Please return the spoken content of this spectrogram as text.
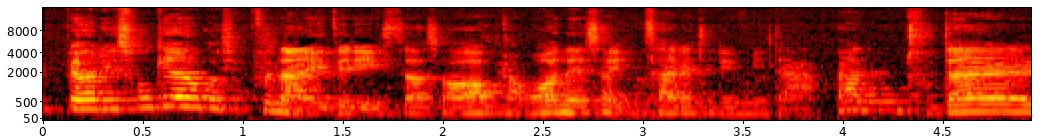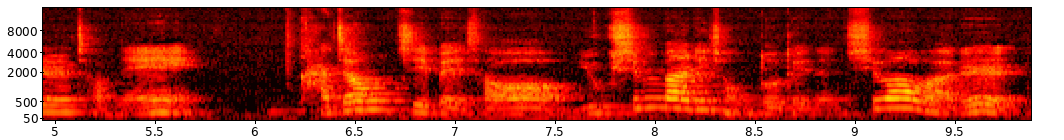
특별히 소개하고 싶은 아이들이 있어서 병원에서 인사를 드립니다. 한 두 달 전에 가정집에서 60마리 정도 되는 치와와를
